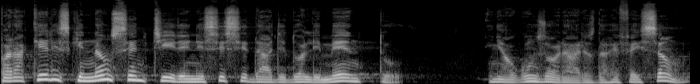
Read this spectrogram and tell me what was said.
Para aqueles que não sentirem necessidade do alimento, em alguns horários da refeição,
